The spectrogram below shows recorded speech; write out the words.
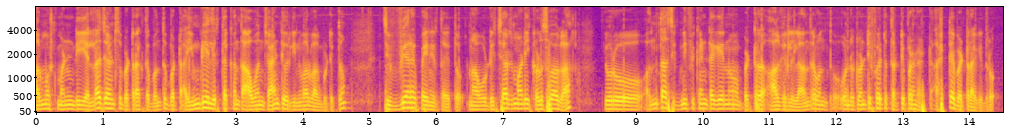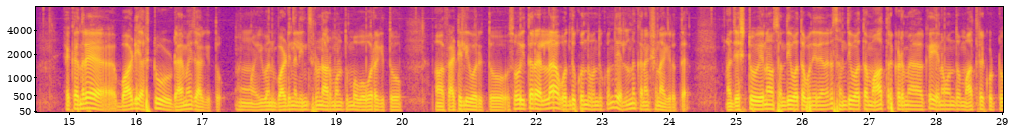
ಆಲ್ಮೋಸ್ಟ್ ಮಂಡಿ ಎಲ್ಲ ಜಾಯಿಂಟ್ಸು ಬೆಟರ್ ಆಗ್ತಾ ಬಂತು. ಬಟ್ ಆ ಇಮ್ಡಿಯಲ್ಲಿರ್ತಕ್ಕಂಥ ಆ ಒಂದು ಜಾಯಿಂಟ್ ಇವ್ರಿಗೆ ಇನ್ವಾಲ್ವ್ ಆಗಿಬಿಟ್ಟಿತ್ತು. ಸಿವಿಯರಾಗಿ ಪೈನ್ ಇರ್ತಾಯಿತ್ತು ನಾವು ಡಿಸ್ಚಾರ್ಜ್ ಮಾಡಿ ಕಳಿಸುವಾಗ ಇವರು ಅಂಥ ಸಿಗ್ನಿಫಿಕೆಂಟಾಗೇನು ಬೆಟ್ರ್ ಆಗಿರಲಿಲ್ಲ. ಅಂದರೆ ಒಂದು ಒಂದು twenty five to thirty percent ಅಷ್ಟೇ ಬೆಟ್ರ್ ಆಗಿದ್ದರು ಯಾಕಂದರೆ ಬಾಡಿ ಅಷ್ಟು ಡ್ಯಾಮೇಜ್ ಆಗಿತ್ತು. ಈವನ್ ಬಾಡಿನಲ್ಲಿ ಇನ್ಸುಲಿನ್ ಹಾರ್ಮೋನ್ ತುಂಬ ಓವರ್ ಆಗಿತ್ತು ಫ್ಯಾಟಿ ಲಿವರ್ ಇತ್ತು. ಸೊ ಈ ಥರ ಎಲ್ಲ ಒಂದಕ್ಕೊಂದು ಒಂದಕ್ಕೊಂದು ಎಲ್ಲನೂ ಕನೆಕ್ಷನ್ ಆಗಿರುತ್ತೆ. ಜಸ್ಟು ಏನೋ ಸಂಧಿವಾತ ಬಂದಿದೆ ಅಂದರೆ ಸಂಧಿವಾತ ಮಾತ್ರ ಕಡಿಮೆ ಆಗೋಕ್ಕೆ ಏನೋ ಒಂದು ಮಾತ್ರೆ ಕೊಟ್ಟು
